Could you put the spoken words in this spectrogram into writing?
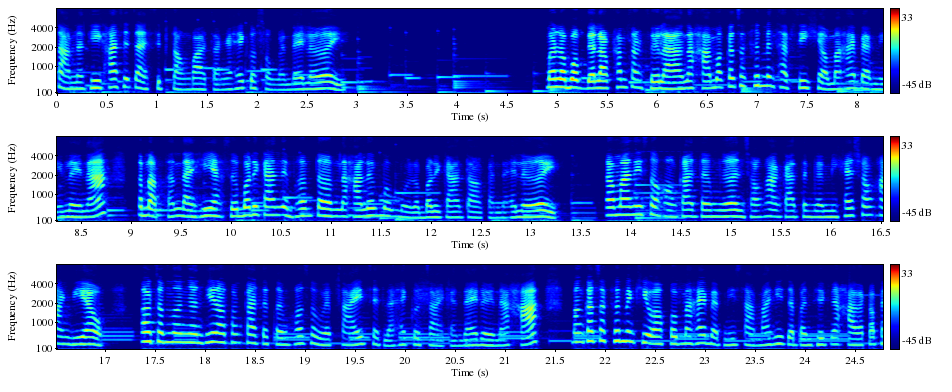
13 นาที ค่าใช้จ่าย 12 บาทจากนั้นให้กดส่งกันได้เลย เมื่อระบบได้รับคำสั่งซื้อแล้วนะคะ มันก็จะขึ้นเป็นแถบสีเขียวมาให้แบบนี้เลยนะสำหรับท่านใดที่อยากซื้อบริการอื่นเพิ่มเติมนะคะ เลือกหมวดหมู่และบริการต่อกันได้เลย ต่อมาในส่วนของการเติมเงิน ช่องทางการเติมเงินมีแค่ช่องทางเดียวกรอกจำนวนเงินที่เราต้องการจะเติมเข้าสู่เว็บไซต์เสร็จแล้วให้กดจ่ายกันได้เลยนะคะ มันก็จะขึ้นเป็น QR code มาให้แบบนี้สามารถที่จะบันทึกนะคะ แล้วก็ไป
